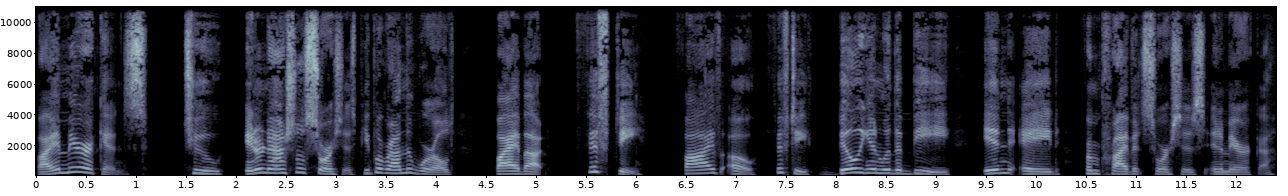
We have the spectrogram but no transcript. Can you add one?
by Americans to international sources, people around the world, by about 50, 50, 50 billion with a B in aid from private sources in America.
